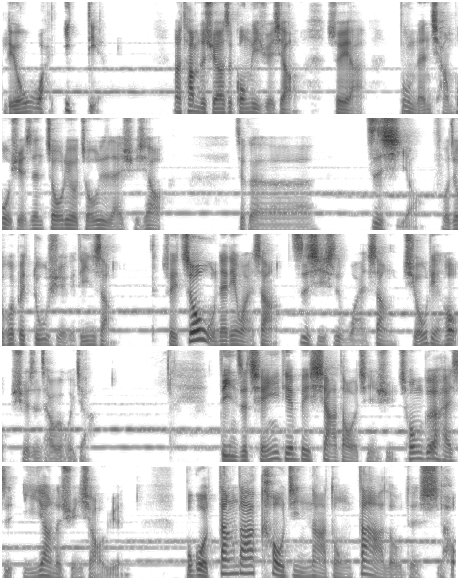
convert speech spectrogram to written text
留晚一点。那他们的学校是公立学校，所以啊不能强迫学生周六周日来学校这个自习哦，否则会被督学给盯上。所以周五那天晚上自习是晚上九点后学生才会回家。顶着前一天被吓到的情绪，聪哥还是一样的选校园。不过，当他靠近那栋大楼的时候，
